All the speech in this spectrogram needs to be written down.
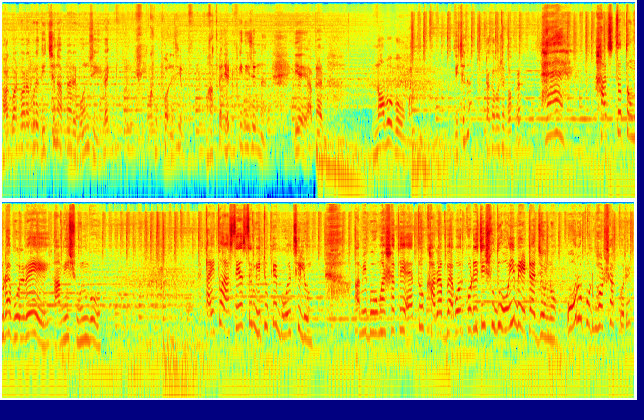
ভাগ বাটোয়ারা করে দিচ্ছে না আপনার বঞ্জি খুব বলছি মাথায় যে ঢুকিয়ে দিয়েছেন না। ইয়ে আপনার নব বৌমা। দিচ্ছে না টাকা পয়সার বকরা? হ্যাঁ আজ তো তোমরা বলবে, আমি শুনব। তাই তো আস্তে আস্তে মিটুকে বলছিলুম, আমি বৌমার সাথে এত খারাপ ব্যবহার করেছি শুধু ওই মেয়েটার জন্য, ওর ওপর ভরসা করে।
